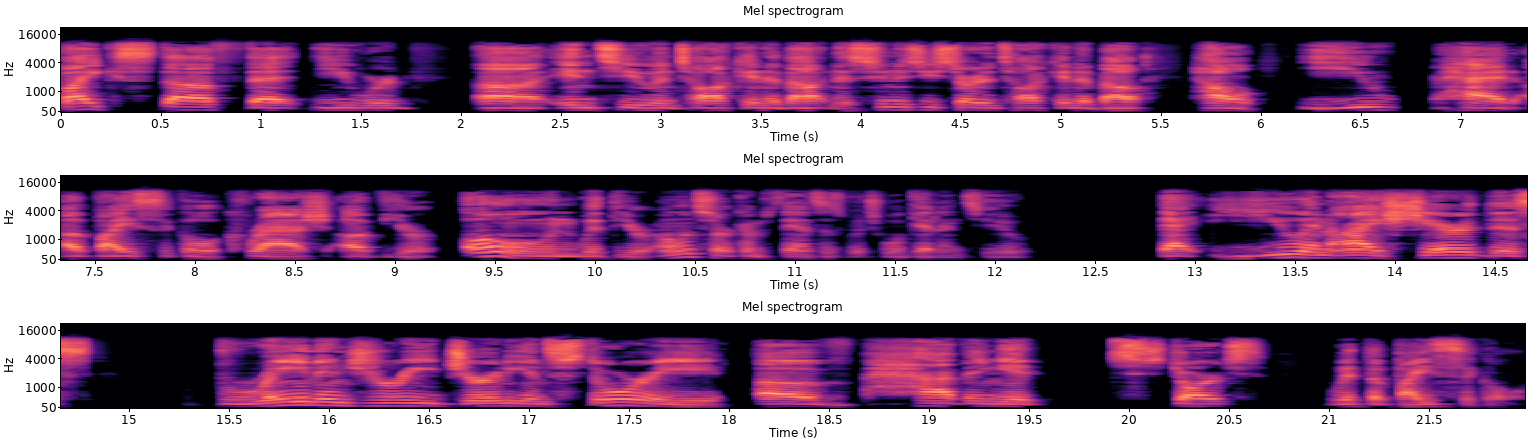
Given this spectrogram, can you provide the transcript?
bike stuff that you were uh, into and talking about. And as soon as you started talking about how you had a bicycle crash of your own with your own circumstances which we'll get into that you and I shared this brain injury journey and story of having it start with the bicycle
